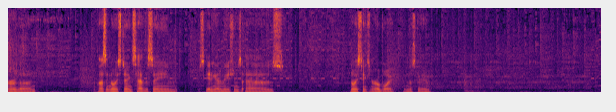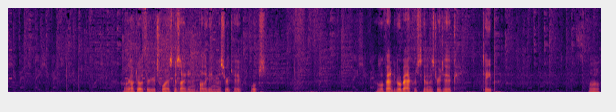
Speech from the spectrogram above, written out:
or the classic noise tanks have the same skating animations as noise tanks and Roboy in this game. I'm gonna have to go through here twice because I didn't bother getting the mystery tape. Whoops. Well, I've had to go backwards to get the mystery tape. Tape. Oh well.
